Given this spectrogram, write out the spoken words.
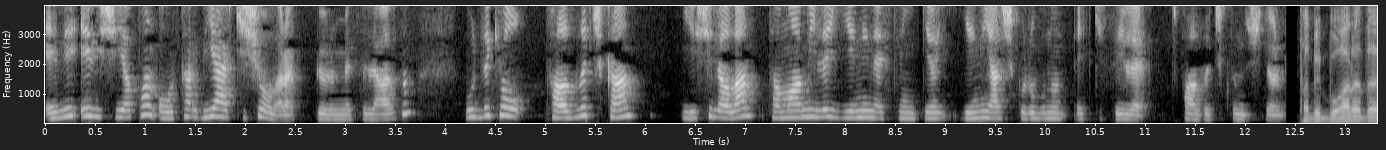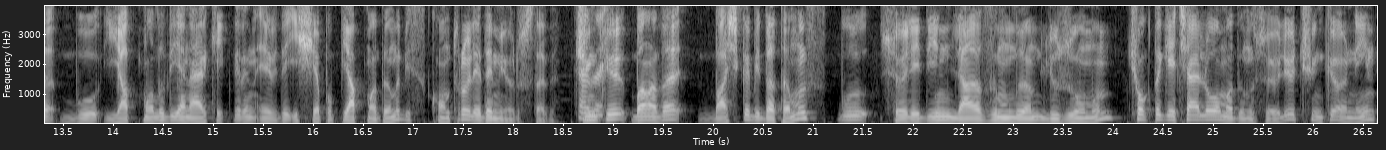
evi ev işi yapan ortak diğer kişi olarak görünmesi lazım. Buradaki o fazla çıkan yeşil alan tamamıyla yeni neslin, yeni yaş grubunun etkisiyle fazla çıktığını düşünüyorum. Tabii bu arada bu yapmalı diyen erkeklerin evde iş yapıp yapmadığını biz kontrol edemiyoruz tabii. Çünkü tabii. bana da başka bir datamız bu söylediğin lazımlığın, lüzumun çok da geçerli olmadığını söylüyor. Çünkü örneğin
